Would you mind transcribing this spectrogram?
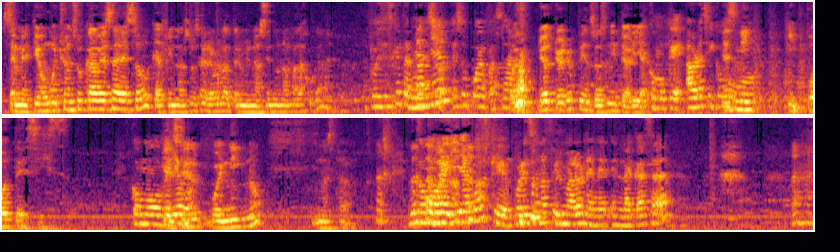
se metió mucho en su cabeza eso, que al final su cerebro lo terminó haciendo una mala jugada. Pues es que también, También. Eso, eso puede pasar. Yo, yo, yo pienso, es mi teoría. Como que ahora sí, como. Es mi hipótesis. Como Que el veíamos, ser buenigno no está... No está como bueno. veíamos que por eso no filmaron en, en la casa, Ajá.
